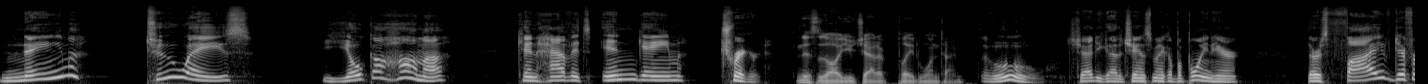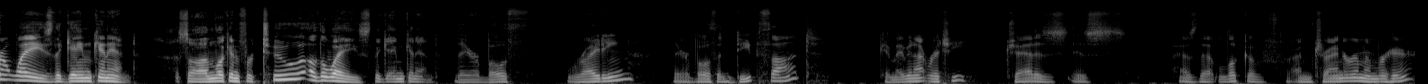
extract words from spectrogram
name two ways Yokohama can have its in-game triggered. This is all you, Chad. I've played one time. Ooh, Chad, you got a chance to make up a point here. There's five different ways the game can end. So I'm looking for two of the ways the game can end. They are both writing. They are both in deep thought. Okay, maybe not Richie. Chad is is has that look of I'm trying to remember here.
